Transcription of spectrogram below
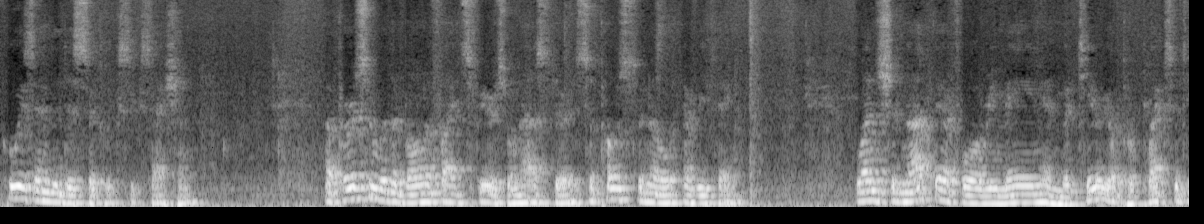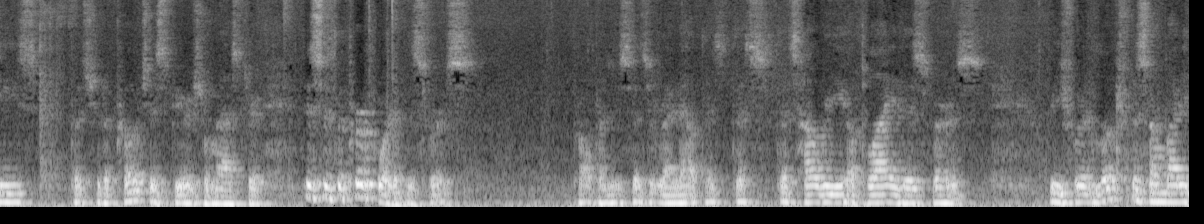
who is in the disciplic succession. A person with a bona fide spiritual master is supposed to know everything. One should not therefore remain in material perplexities, but should approach a spiritual master. This is the purport of this verse. Prabhupada says it right out. That's, that's, that's how we apply this verse. We should look for somebody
